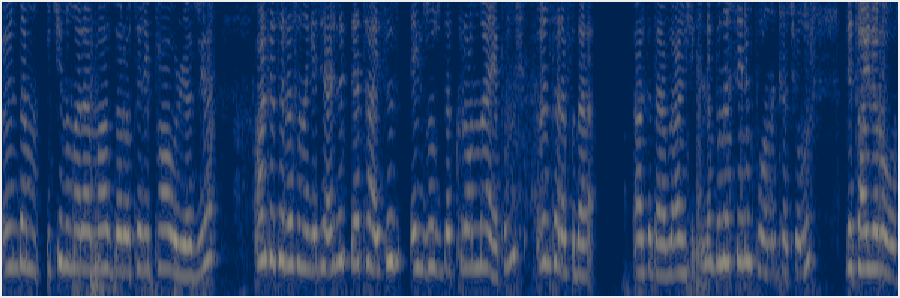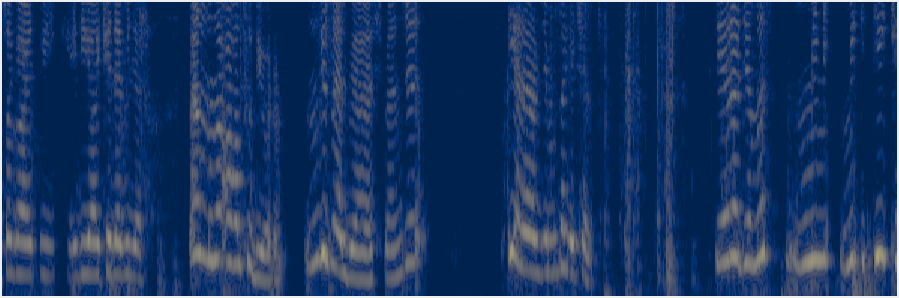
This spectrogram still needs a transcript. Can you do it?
Önden 2 numara Mazda Rotary Power yazıyor. Arka tarafına geçersek detaysız egzozu da kromdan yapılmış. Ön tarafı da arka tarafı aynı şekilde. Buna senin puanın kaç olur? Detayları olsa gayet bir 7 hak edebilir. Ben buna 6 diyorum. Güzel bir araç bence. Diğer aracımıza geçelim. Diğer aracımız Mini, Miki TK.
